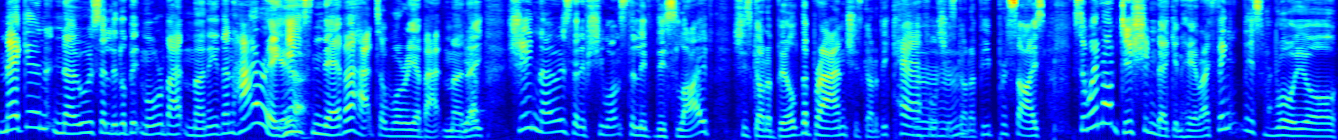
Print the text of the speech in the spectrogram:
Meghan knows a little bit more about money than Harry. Yeah. He's never had to worry about money. Yeah. She knows that if she wants to live this life, she's got to build the brand, she's got to be careful, Mm-hmm. she's got to be precise. So we're not dishing Meghan here. I think this royal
